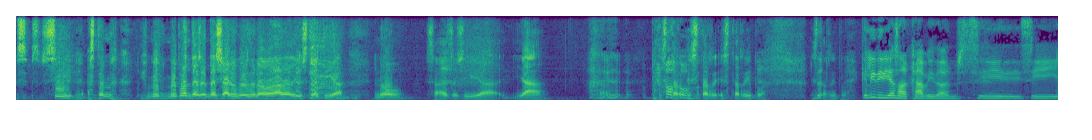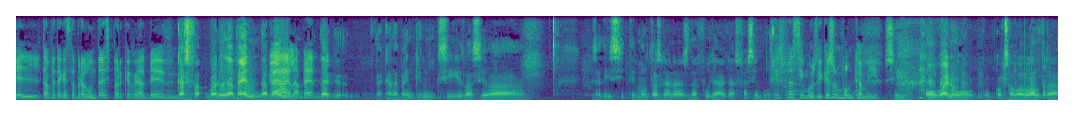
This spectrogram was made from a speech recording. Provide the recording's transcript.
Sí, estem... m'he plantejat deixar-ho més d'una vegada, dir, hòstia, tia, no, saps? O sigui, ja... ja és, ter és, ter és terrible, és terrible. Què li diries al Javi, doncs? Si, si ell t'ha fet aquesta pregunta és perquè realment... Que es fa... Bueno, depèn, depèn. Clar, depèn. De, de que depèn quin sigui la seva... És a dir, si té moltes ganes de follar, que es faci Que música. es faci música, és un bon camí. Sí, o bueno, o qualsevol altra...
